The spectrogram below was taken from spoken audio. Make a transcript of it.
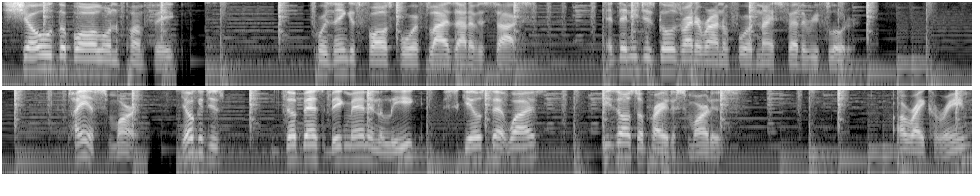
Show the ball on the pump fake. Porzingis falls forward, flies out of his socks, and then he just goes right around him for a nice feathery floater. Playing smart. Jokic is the best big man in the league, skill set wise. He's also probably the smartest. All right, Kareem.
